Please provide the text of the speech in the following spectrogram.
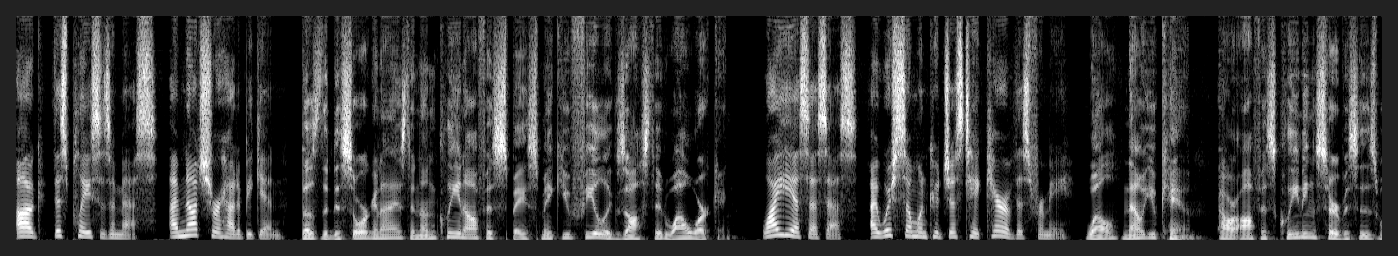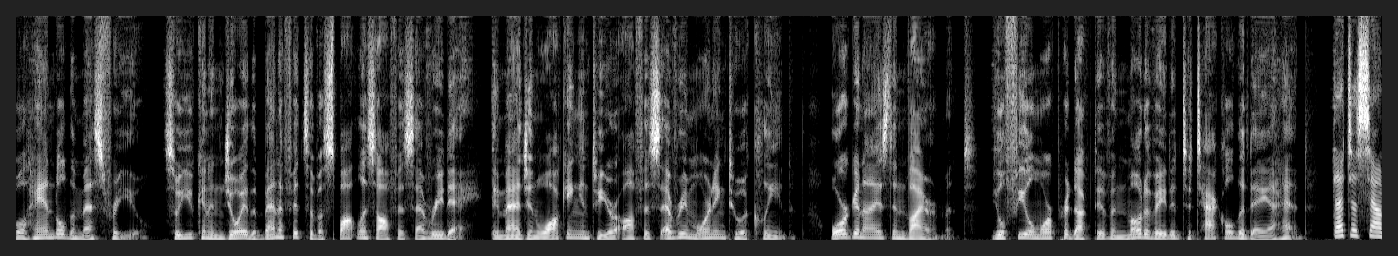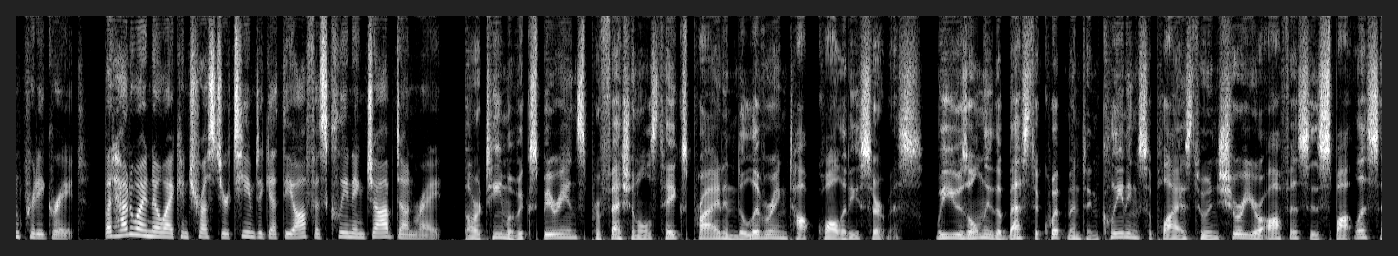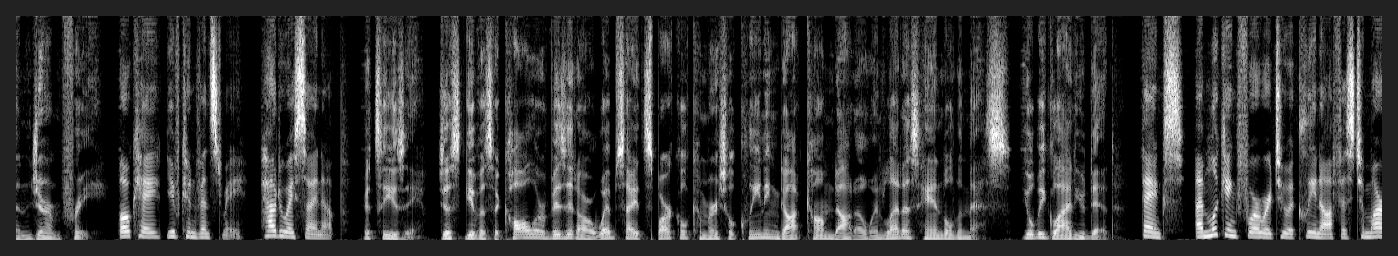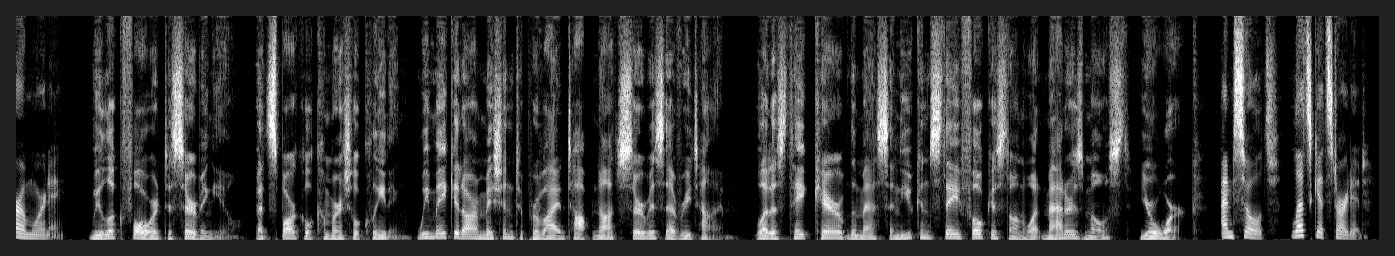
Ugh, this place is a mess. I'm not sure how to begin. Does the disorganized and unclean office space make you feel exhausted while working? Why ESSS? I wish someone could just take care of this for me. Well, now you can. Our office cleaning services will handle the mess for you, so you can enjoy the benefits of a spotless office every day. Imagine walking into your office every morning to a clean, organized environment. You'll feel more productive and motivated to tackle the day ahead. That does sound pretty great. But how do I know I can trust your team to get the office cleaning job done right? Our team of experienced professionals takes pride in delivering top quality service. We use only the best equipment and cleaning supplies to ensure your office is spotless and germ free. Okay, you've convinced me. How do I sign up? It's easy. Just give us a call or visit our website sparklecommercialcleaning.com.au and let us handle the mess. You'll be glad you did. Thanks. I'm looking forward to a clean office tomorrow morning. We look forward to serving you. At Sparkle Commercial Cleaning, we make it our mission to provide top notch service every time. Let us take care of the mess and you can stay focused on what matters most your work. I'm sold. Let's get started.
